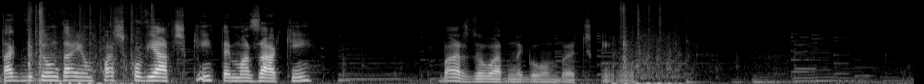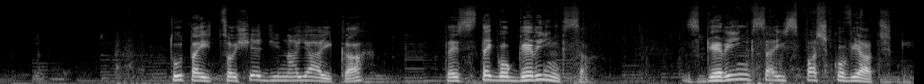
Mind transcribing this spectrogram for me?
tak wyglądają paszkowiaczki, te mazaki. Bardzo ładne gołąbeczki. Tutaj co siedzi na jajkach, to jest z tego Geringsa z Geringsa i z Paszkowiaczki.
